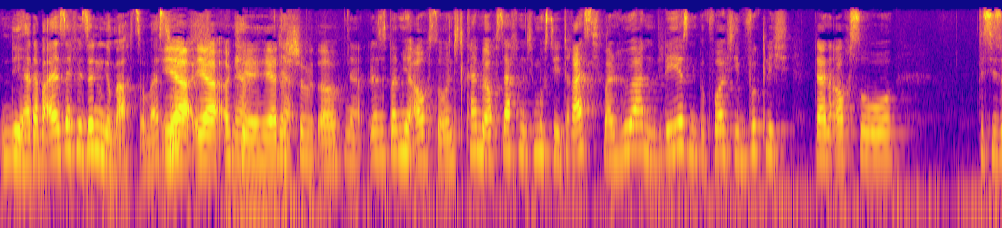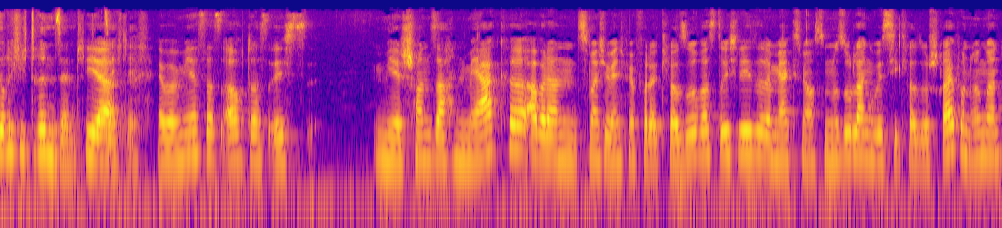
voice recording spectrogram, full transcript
nee, hat aber alles sehr viel Sinn gemacht, so, weißt du? ja, ja, okay, ja, das stimmt auch. Ja, das ist bei mir auch so. Und ich kann mir auch Sachen, ich muss die 30 Mal hören und lesen, bevor ich die wirklich dann auch so, dass die so richtig drin sind, Ja. tatsächlich. ja, bei mir ist das auch, dass ich mir schon Sachen merke, aber dann zum Beispiel, wenn ich mir vor der Klausur was durchlese, dann merke ich es mir auch so nur so lange, bis ich die Klausur schreibe und irgendwann,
